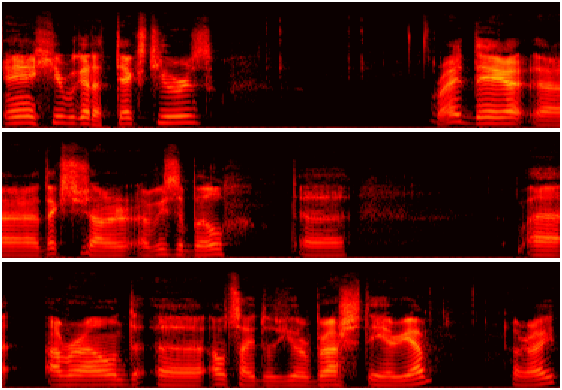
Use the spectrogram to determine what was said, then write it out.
And here we got a textures. Right there uh, textures are visible uh, uh, around uh, outside of your brushed area alright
